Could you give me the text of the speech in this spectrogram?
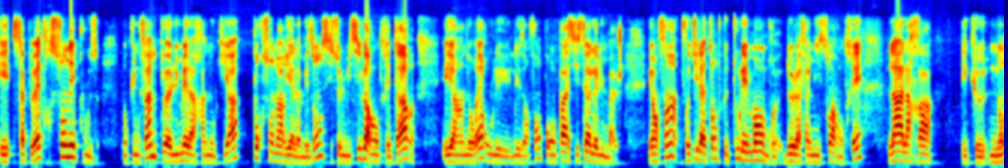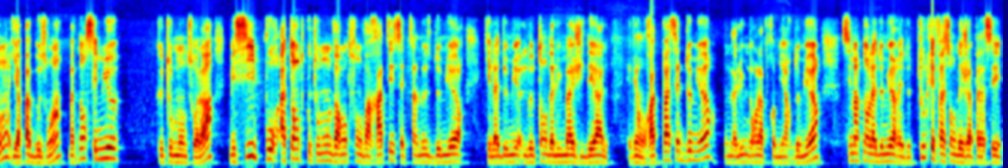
Et ça peut être son épouse. Donc une femme peut allumer la Hanoukia pour son mari à la maison si celui-ci va rentrer tard et à un horaire où les, enfants ne pourront pas assister à l'allumage. Et enfin, faut-il attendre que tous les membres de la famille soient rentrés? Là, halakha est que non, il n'y a pas besoin. Maintenant, c'est mieux que tout le monde soit là. Mais si pour attendre que tout le monde va rentrer, on va rater cette fameuse demi-heure qui est la demi le temps d'allumage idéal, eh bien on rate pas cette demi-heure, on allume dans la première demi-heure. Si maintenant la demi-heure est de toutes les façons déjà passée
